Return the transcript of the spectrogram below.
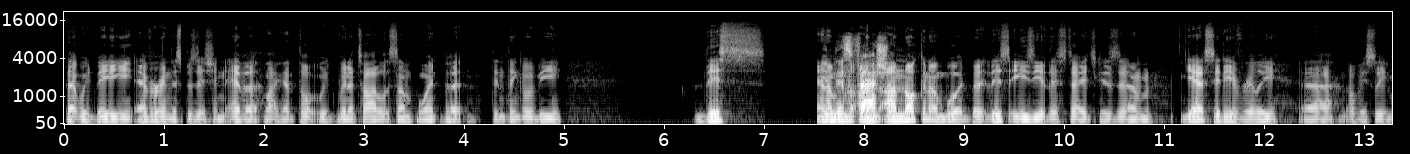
that we'd be ever in this position ever. Like I thought we'd win a title at some point, but didn't think it would be this. And In I'm, I'm. I'm knocking on wood, but this easy at this stage because, um, yeah, City have really, uh, obviously,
